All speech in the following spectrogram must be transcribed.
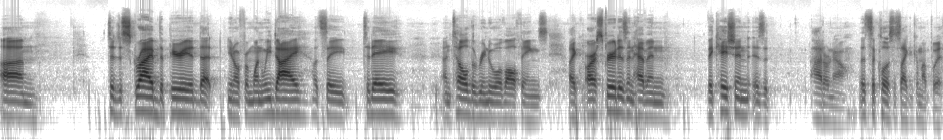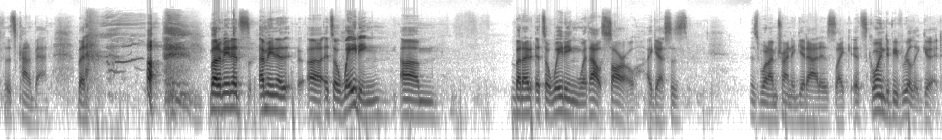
um, to describe the period that, you know, from when we die, let's say today, until the renewal of all things. Like our spirit is in heaven, vacation is a, I don't know, that's the closest I could come up with. It's kind of bad. But. but I mean, it's I mean, uh, it's a waiting um, but I, it's a waiting without sorrow, I guess, is, is what I'm trying to get at. Is like it's going to be really good.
